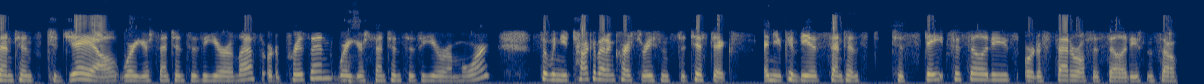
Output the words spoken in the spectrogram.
sentenced to jail, where your sentence is a year or less, or to prison, where your sentence is a year or more. So when you talk about incarceration statistics, and you can be sentenced to state facilities or to federal facilities. And so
